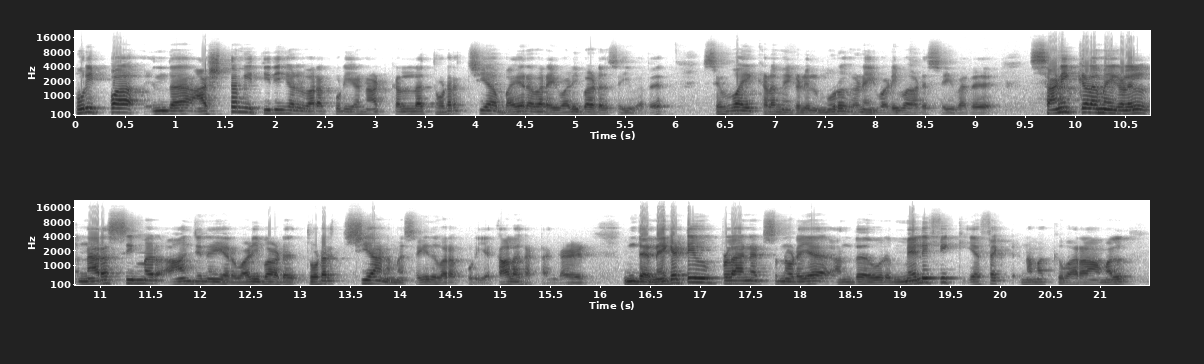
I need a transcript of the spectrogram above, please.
குறிப்பாக இந்த அஷ்டமி திதிகள் வரக்கூடிய நாட்களில் தொடர்ச்சியாக பைரவரை வழிபாடு செய்வது செவ்வாய்க்கிழமைகளில் முருகனை வழிபாடு செய்வது சனிக்கிழமைகளில் நரசிம்மர் ஆஞ்சநேயர் வழிபாடு தொடர்ச்சியாக நம்ம செய்து வரக்கூடிய காலகட்டங்கள். இந்த நெகட்டிவ் பிளானட்ஸினுடைய அந்த ஒரு மெலிஃபிக் எஃபெக்ட் நமக்கு வராமல்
